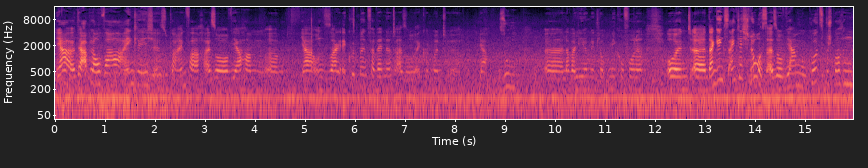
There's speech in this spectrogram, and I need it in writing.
Ja, der Ablauf war eigentlich äh, super einfach. Also wir haben ähm, ja unser Equipment verwendet, also Equipment, äh, ja, Zoom, äh, Lavalier-Mikrofone. Und äh, dann ging es eigentlich los. Also wir haben kurz besprochen,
